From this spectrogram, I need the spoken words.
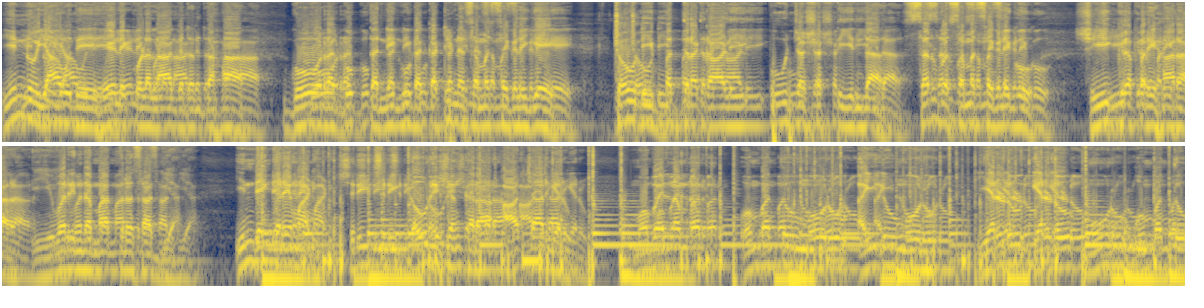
ಇನ್ನು ಯಾವುದೇ ಹೇಳಿಕೊಳ್ಳಲಾಗದಂತಹ ಘೋರ ಗುಪ್ತ ನಿಗೂಢ ಕಠಿಣ ಸಮಸ್ಯೆಗಳಿಗೆ ಚೌಡಿ ಭದ್ರಕಾಳಿ ಪೂಜಾ ಶಕ್ತಿಯಿಂದ ಸರ್ವ ಸಮಸ್ಯೆಗಳಿಗೂ ಶೀಘ್ರ ಪರಿಹಾರ ಇವರಿಂದ ಮಾತ್ರ ಸಾಧ್ಯ. ಹಿಂದೆ ಕರೆ ಮಾಡಿ. ಶ್ರೀ ಶ್ರೀ ಗೌರಿ ಶಂಕರ ಆಚಾರ್ಯರು. ಮೊಬೈಲ್ ನಂಬರ್ ಒಂಬತ್ತು ಮೂರು ಐದು ಮೂರು ಎರಡು ಎರಡು ಮೂರು ಒಂಬತ್ತು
